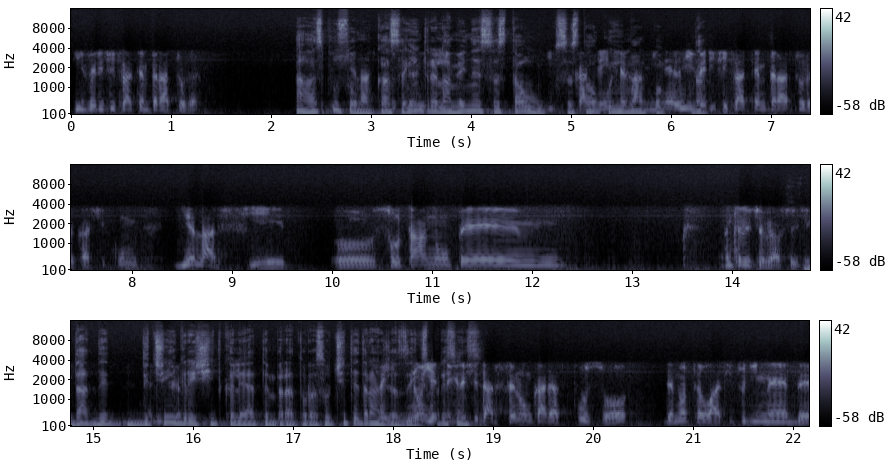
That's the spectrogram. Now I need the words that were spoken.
îi verific la temperatură. A, a spus omul, ca să intre la mine să stau, să Ca stau să cu intre inima la în mine, foc. îi Da. verific la temperatură, ca și cum el ar fi uh, sultanul pe... Înțelegi ce vreau să zic? Da, de, de ce e Adică- greșit că le ia temperatura? Sau ce te deranjează? Păi, nu, este Expresia greșit, dar felul în care a spus-o denotă o atitudine de,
